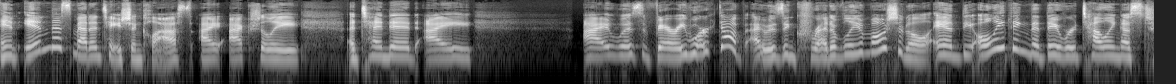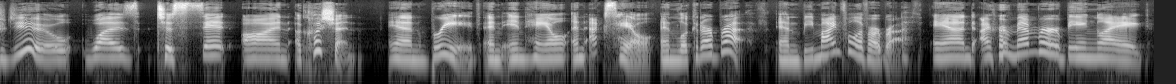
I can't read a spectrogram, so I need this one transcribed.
And in this meditation class, I actually attended, I I was very worked up. I was incredibly emotional. And the only thing that they were telling us to do was to sit on a cushion and breathe and inhale and exhale and look at our breath and be mindful of our breath. And I remember being like,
